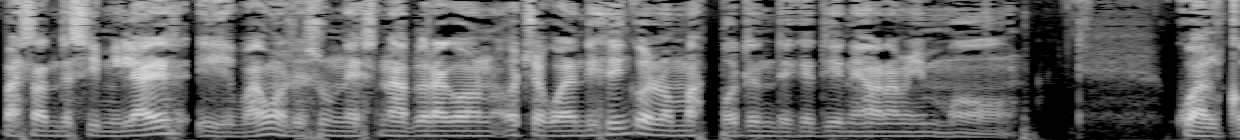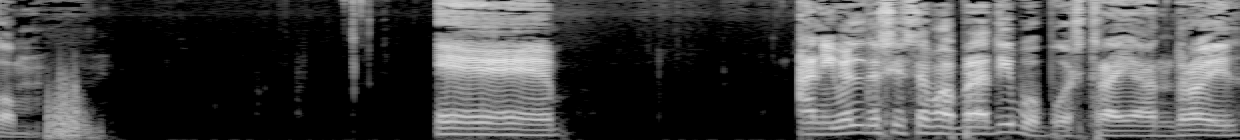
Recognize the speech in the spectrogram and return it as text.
bastante similares y vamos, es un Snapdragon 845, lo más potente que tiene ahora mismo Qualcomm. Eh, a nivel de sistema operativo, pues trae Android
